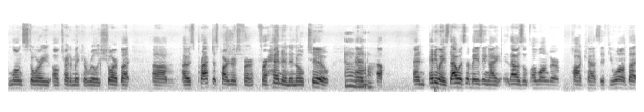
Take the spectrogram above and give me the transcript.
long story. I'll try to make it really short, but um, I was practice partners for for Hennen in '02, Oh and wow. uh, and anyways, that was amazing. I that was a, a longer podcast if you want, but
